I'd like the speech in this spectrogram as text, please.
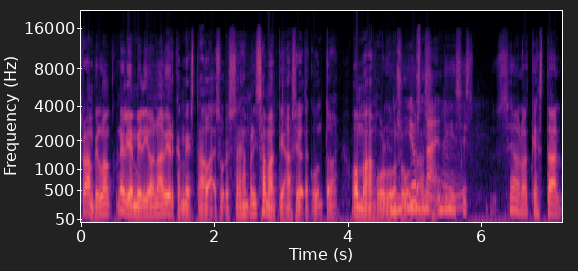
Trumpilla on neljä miljoonaa virkamiestä alaisuudessa. Hän pani saman tien asioita kuntoon omaan hulluun suuntaan. Just näin. Niin, siis se on oikeastaan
